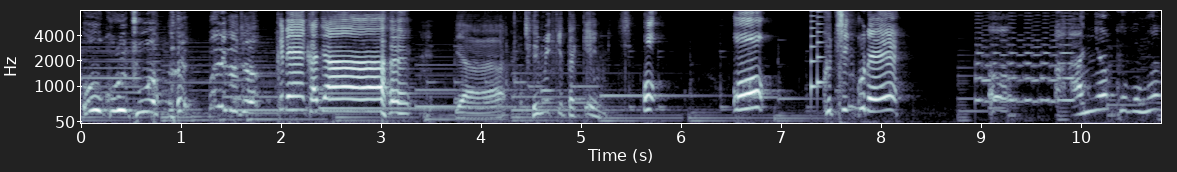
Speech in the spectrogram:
어 그래 좋아 빨리 가자 그래 가자 야 재밌겠다 게임이지? 어? 어? 그 친구네? 아, 안녕 코봉아.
